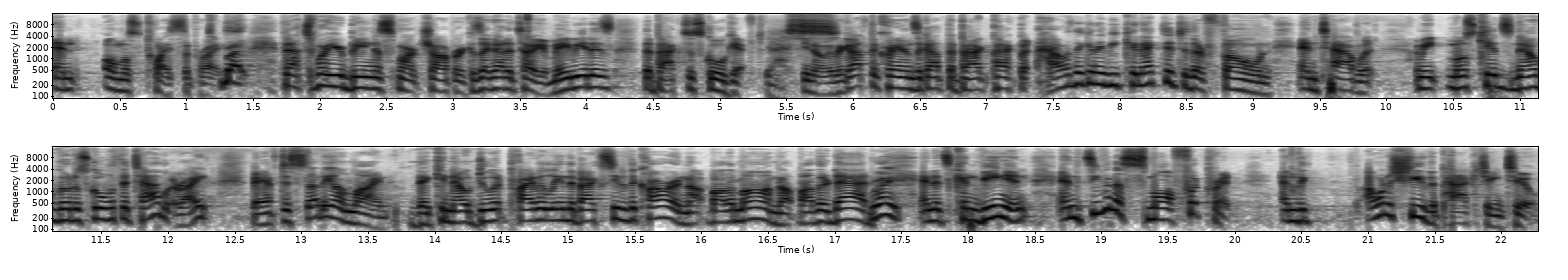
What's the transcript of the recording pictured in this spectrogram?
and almost twice the price. Right. That's why you're being a smart shopper, because I gotta tell you, maybe it is the back to school gift. Yes. You know, they got the crayons, they got the backpack, but how are they gonna be connected to their phone and tablet? I mean, most kids now go to school with a tablet, right? They have to study online. They can now do it privately in the back seat of the car and not bother mom, not bother dad. Right. And it's convenient, and it's even a small footprint. And the I wanna see the packaging too,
